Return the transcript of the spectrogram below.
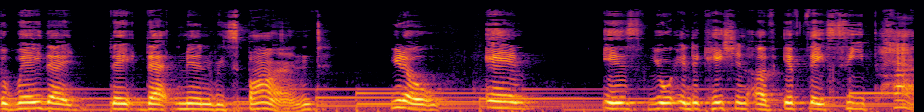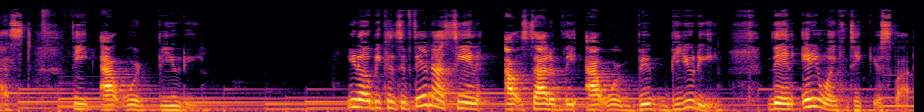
the way that they that men respond, you know, and is your indication of if they see past the outward beauty. You know, because if they're not seeing outside of the outward beauty, then anyone can take your spot.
